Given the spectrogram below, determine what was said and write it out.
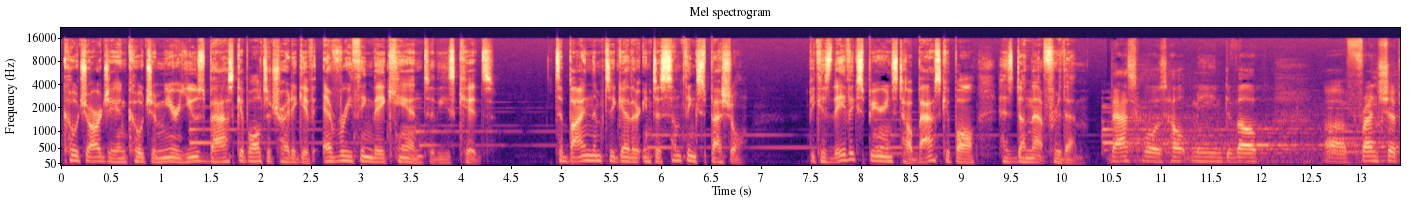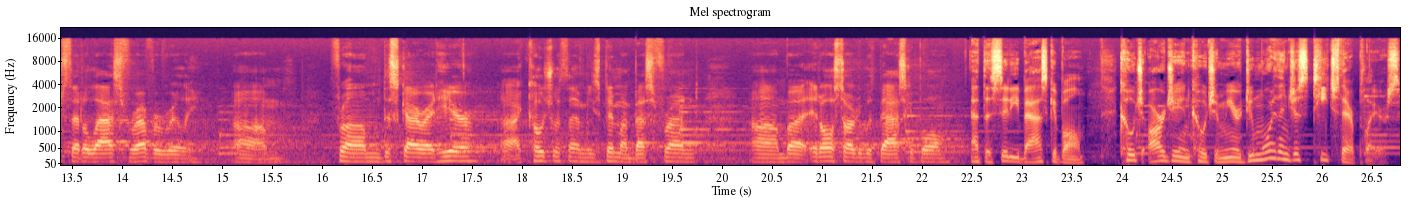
Coach RJ and Coach Amir use basketball to try to give everything they can to these kids, to bind them together into something special, because they've experienced how basketball has done that for them. Basketball has helped me develop uh, friendships that'll last forever, really. Um, from this guy right here, uh, I coach with him, he's been my best friend. Um, but it all started with basketball. At the City Basketball, Coach RJ and Coach Amir do more than just teach their players.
